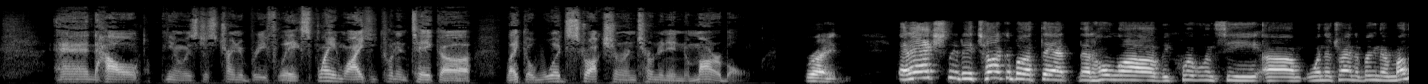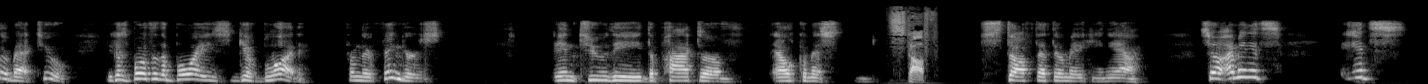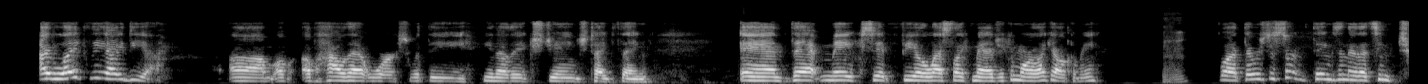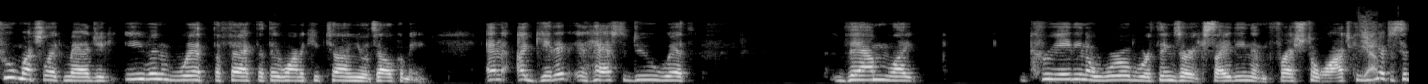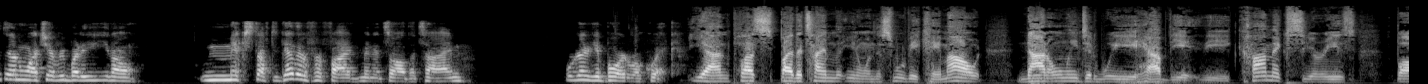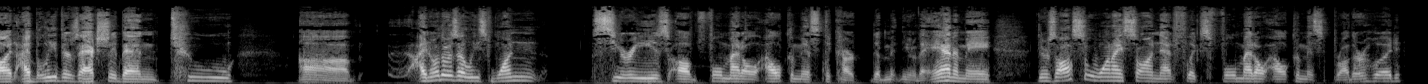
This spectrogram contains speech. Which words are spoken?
And how you know is just trying to briefly explain why he couldn't take a like a wood structure and turn it into marble. Right. And actually, they talk about that that whole law of equivalency um, when they're trying to bring their mother back too, because both of the boys give blood from their fingers into the the pot of alchemist Stuff. stuff that they're making. Yeah. So I mean, it's it's I like the idea um, of of how that works with the you know the exchange type thing, and that makes it feel less like magic and more like alchemy. Mhm. But there was just certain things in there that seemed too much like magic, even with the fact that they want to keep telling you it's alchemy. And I get it; it has to do with them like creating a world where things are exciting and fresh to watch because Yeah. you have to sit there and watch everybody, you know, mix stuff together for five minutes all the time. We're gonna get bored real quick. Yeah, and plus, by the time that you know when this movie came out, not only did we have the the comic series, but I believe there's actually been two. Uh, I know there was at least one series of Full Metal Alchemist, the car, the you know the anime. There's also one I saw on Netflix, Full Metal Alchemist Brotherhood,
